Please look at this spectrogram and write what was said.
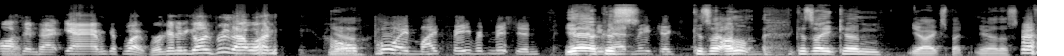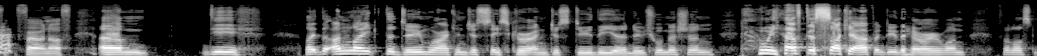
Lost Impact. Yeah, and guess what? We're gonna be going through that one. Yeah. Oh boy, my favorite mission. Yeah, because because I un- Um, because like um yeah I expect yeah that's f- fair enough. Um, the like the unlike the Doom where I can just say screw it and just do the uh, neutral mission, we have to suck it up and do the hero one for Lost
